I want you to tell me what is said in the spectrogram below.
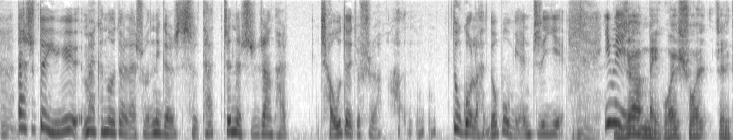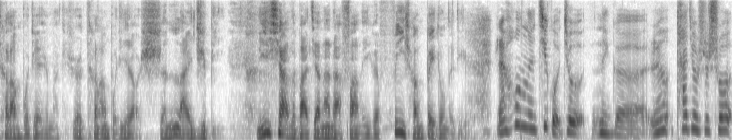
嗯但是对于麦克诺顿来说，那个是他真的是让他愁的，就是很度过了很多不眠之夜，因为你知道美国说这个特朗普这什么？说特朗普这叫神来之笔，一下子把加拿大放在一个非常被动的地位。然后呢，结果就那个，然后他就是说，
